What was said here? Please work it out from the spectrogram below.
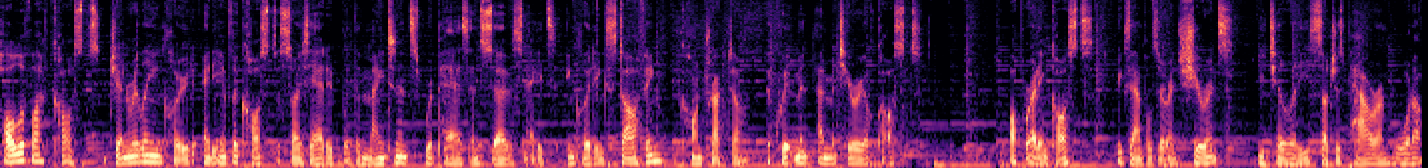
Whole of life costs generally include any of the costs associated with the maintenance, repairs, and service needs, including staffing, contractor, equipment, and material costs. Operating costs, examples are insurance, utilities such as power and water,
